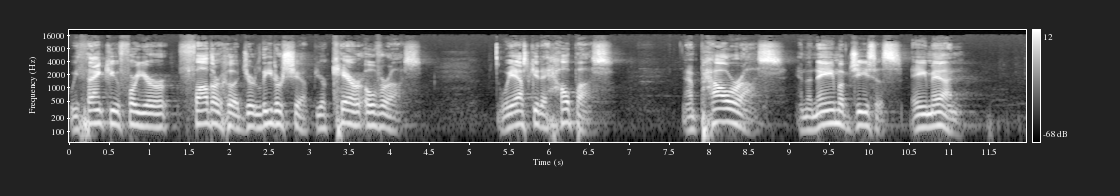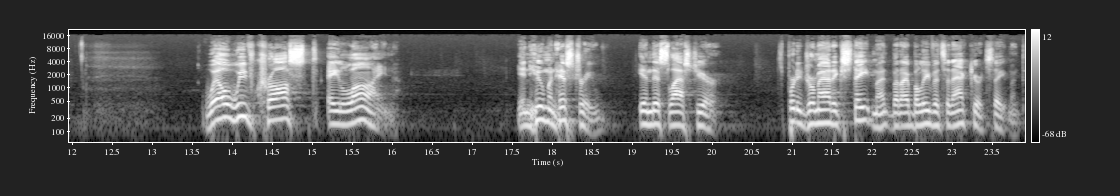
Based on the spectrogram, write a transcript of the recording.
we thank you for your fatherhood, your leadership, your care over us. We ask you to help us, empower us in the name of Jesus. Amen. Well, we've crossed a line in human history in this last year. It's a pretty dramatic statement, but I believe it's an accurate statement.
